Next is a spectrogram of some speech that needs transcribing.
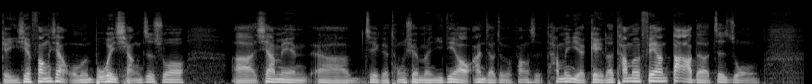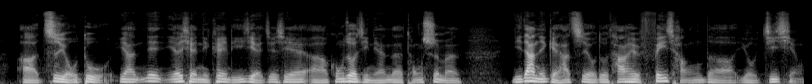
给一些方向，我们不会强制说啊，下面啊这个同学们一定要按照这个方式，他们也给了他们非常大的这种。啊，自由度呀，那而且你可以理解这些啊，工作几年的同事们，一旦你给他自由度，他会非常的有激情，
